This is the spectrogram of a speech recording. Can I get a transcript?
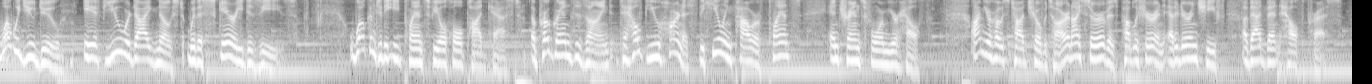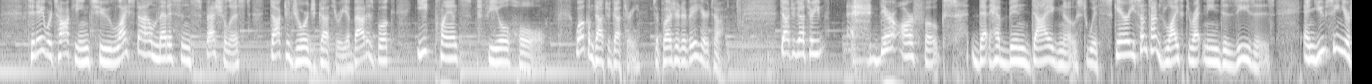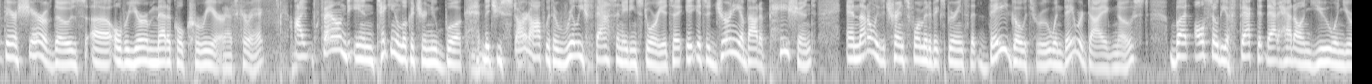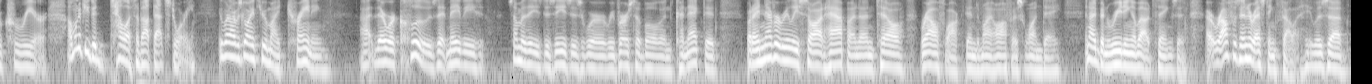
What would you do if you were diagnosed with a scary disease? Welcome to the Eat Plants Feel Whole podcast, a program designed to help you harness the healing power of plants and transform your health. I'm your host, Todd Chobotar, and I serve as publisher and editor in chief of Advent Health Press. Today, we're talking to lifestyle medicine specialist Dr. George Guthrie about his book, Eat Plants Feel Whole. Welcome, Dr. Guthrie. It's a pleasure to be here, Todd. Dr. Guthrie, there are folks that have been diagnosed with scary, sometimes life threatening diseases, and you've seen your fair share of those uh, over your medical career. That's correct. I found in taking a look at your new book mm-hmm. that you start off with a really fascinating story. It's a it's a journey about a patient and not only the transformative experience that they go through when they were diagnosed, but also the effect that that had on you and your career. I wonder if you could tell us about that story. When I was going through my training, uh, there were clues that maybe some of these diseases were reversible and connected. But I never really saw it happen until Ralph walked into my office one day. And I'd been reading about things. That, uh, Ralph was an interesting fella. He was uh,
